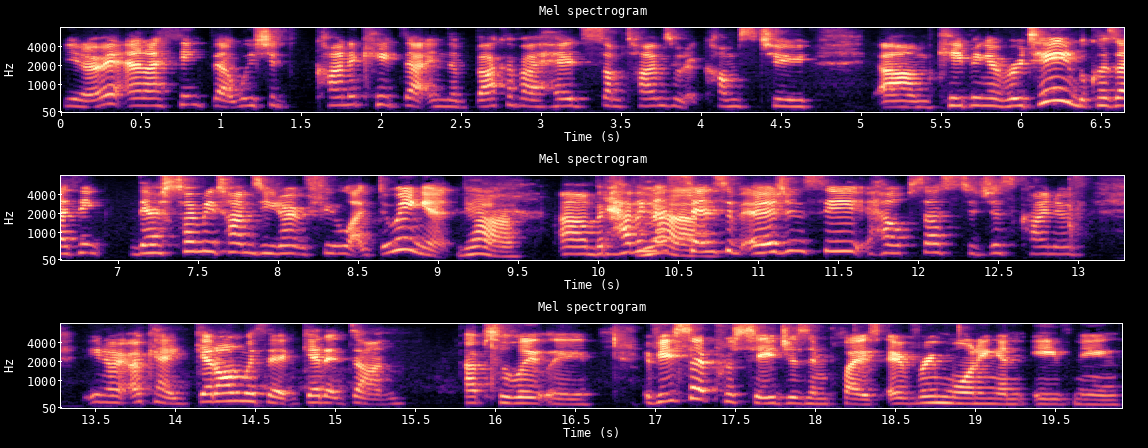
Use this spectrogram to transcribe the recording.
you know. And I think that we should kind of keep that in the back of our heads sometimes when it comes to um, keeping a routine, because I think there are so many times you don't feel like doing it. Yeah. Um, but having that sense of urgency helps us to just kind of, you know, okay, get on with it, get it done. Absolutely. If you set procedures in place every morning and evening,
